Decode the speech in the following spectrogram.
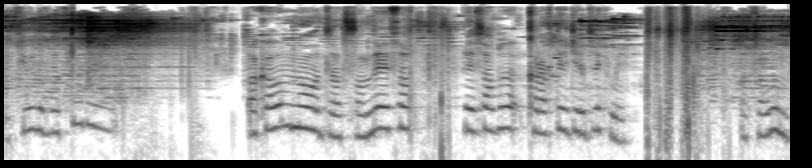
Bakıyoruz bakıyoruz. Bakalım ne olacak sonunda hesap hesapta karakter gelecek mi? Bakalım.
